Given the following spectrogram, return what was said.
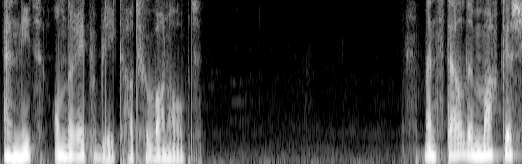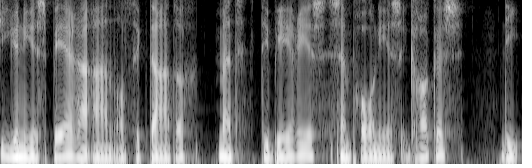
en niet om de republiek had gewanhoopt. Men stelde Marcus Junius Pera aan als dictator met Tiberius Sempronius Gracchus, die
